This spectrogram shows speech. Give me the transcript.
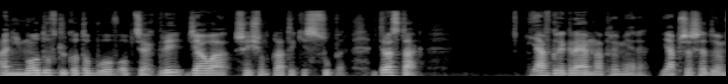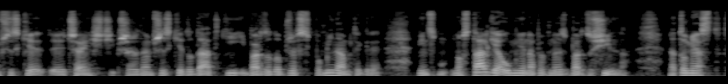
ani modów, tylko to było w opcjach gry, działa, 60 klatek jest super. I teraz tak, ja w grę grałem na premierę. Ja przeszedłem wszystkie y, części, przeszedłem wszystkie dodatki i bardzo dobrze wspominam tę grę. Więc nostalgia u mnie na pewno jest bardzo silna. Natomiast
